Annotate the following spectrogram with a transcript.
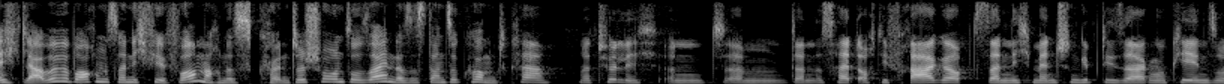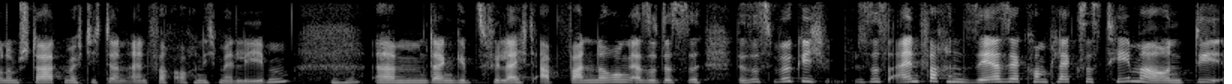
Ich glaube, wir brauchen uns da nicht viel vormachen. Es könnte schon so sein, dass es dann so kommt. Klar, natürlich. Und ähm, dann ist halt auch die Frage, ob es dann nicht Menschen gibt, die sagen, okay, in so einem Staat möchte ich dann einfach auch nicht mehr leben. Mhm. Ähm, dann gibt's vielleicht Abwanderung. Also das, das ist wirklich, das ist einfach ein sehr, sehr komplexes Thema. Und die,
